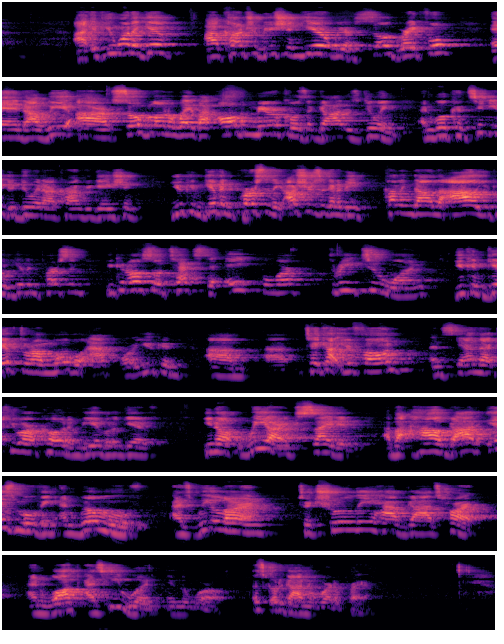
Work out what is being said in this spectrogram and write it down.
Uh, if you want to give a contribution here, we are so grateful. And uh, we are so blown away by all the miracles that God is doing and will continue to do in our congregation. You can give in person. The ushers are going to be coming down the aisle. You can give in person. You can also text to 84321. You can give through our mobile app, or you can um, uh, take out your phone and scan that QR code and be able to give. You know, we are excited about how God is moving and will move as we learn to truly have God's heart and walk as he would in the world. Let's go to God in a word of prayer.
